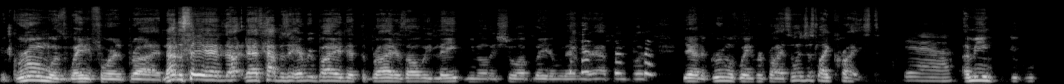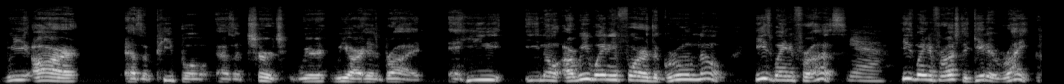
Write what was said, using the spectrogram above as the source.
the groom was waiting for his bride. Not to say that that happens to everybody that the bride is always late. You know, they show up late or whatever happened. But yeah, the groom was waiting for bride. So it's just like Christ. Yeah. I mean, we are as a people, as a church, we're we are His bride, and He, you know, are we waiting for the groom? No. He's waiting for us. Yeah. He's waiting for us to get it right.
